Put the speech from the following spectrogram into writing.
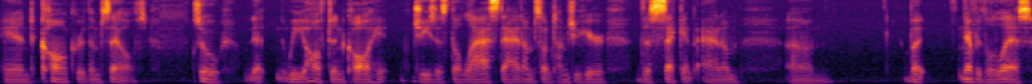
and conquer themselves. So that we often call Jesus the last Adam. Sometimes you hear the second Adam, um, but nevertheless,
